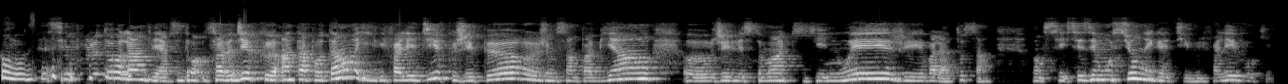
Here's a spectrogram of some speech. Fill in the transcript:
qu'on nous dit. C'est plutôt l'inverse. Donc, ça veut dire qu'en tapotant, il, fallait dire que j'ai peur, je me sens pas bien, euh, j'ai l'estomac qui est noué, j'ai voilà tout ça. Donc, ces émotions négatives, il fallait évoquer.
